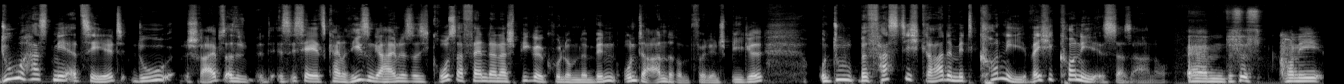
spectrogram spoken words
Du hast mir erzählt, du schreibst, also es ist ja jetzt kein Riesengeheimnis, dass ich großer Fan deiner Spiegelkolumne bin, unter anderem für den Spiegel. Und du befasst dich gerade mit Conny. Welche Conny ist das, Arno? Ähm, das ist Conny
